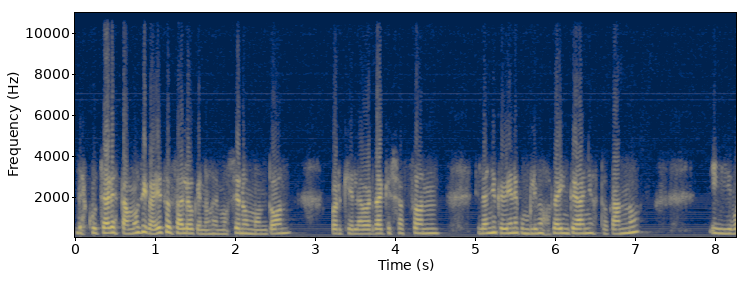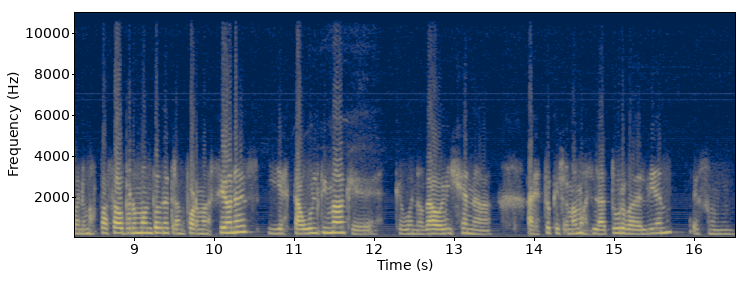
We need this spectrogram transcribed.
de escuchar esta música y eso es algo que nos emociona un montón porque la verdad que ya son, el año que viene cumplimos 20 años tocando y bueno, hemos pasado por un montón de transformaciones y esta última que, que bueno, da origen a, a esto que llamamos la turba del bien, es un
